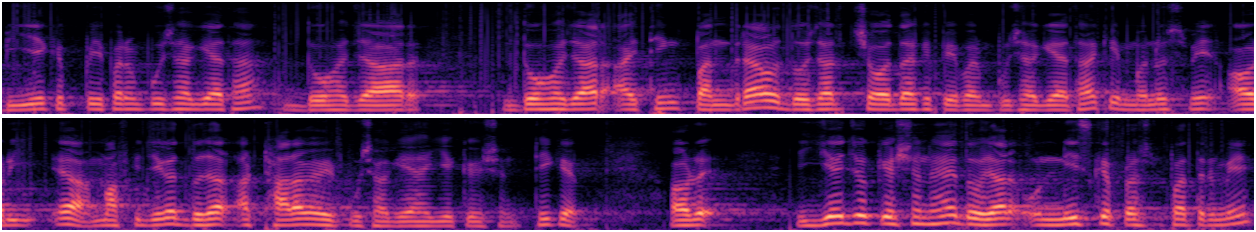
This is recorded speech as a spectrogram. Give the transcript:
बीए के पेपर में पूछा गया था 2000 2000 आई थिंक 15 और 2014 के पेपर में पूछा गया था कि मनुष्य में, और माफ़ कीजिएगा 2018 में भी पूछा गया है ये क्वेश्चन ठीक है? और ये जो क्वेश्चन है 2019 के प्रश्न पत्र में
